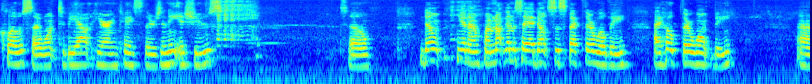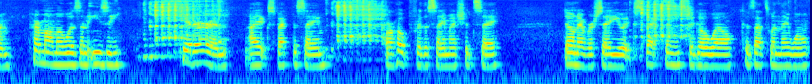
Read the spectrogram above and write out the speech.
close. I want to be out here in case there's any issues. So, don't, you know, I'm not going to say I don't suspect there will be. I hope there won't be. Um, her mama was an easy kidder, and I expect the same. Or hope for the same, I should say. Don't ever say you expect things to go well, because that's when they won't.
